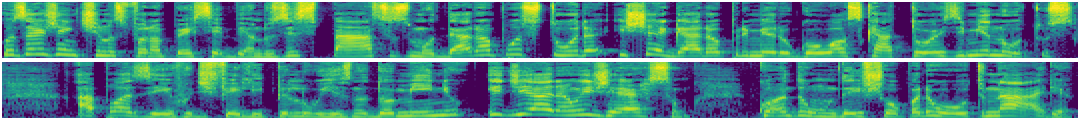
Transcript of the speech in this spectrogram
os argentinos foram percebendo os espaços, mudaram a postura e chegaram ao primeiro gol aos 14 minutos, após erro de Felipe Luiz no domínio e de Arão e Gerson, quando um deixou para o outro na área.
